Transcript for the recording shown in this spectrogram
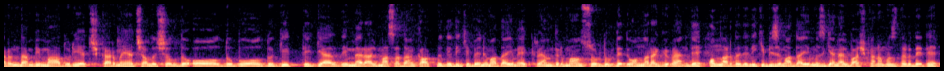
kararından bir mağduriyet çıkarmaya çalışıldı. O oldu bu oldu gitti geldi. Meral masadan kalktı dedi ki benim adayım Ekrem'dir Mansur'dur dedi. Onlara güvendi. Onlar da dedi ki bizim adayımız genel başkanımızdır dedi.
